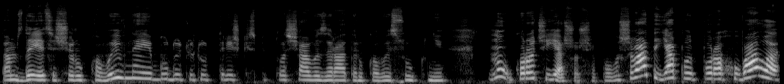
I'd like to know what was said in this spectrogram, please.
Там, здається, що рукави в неї будуть тут трішки з-під плаща визирати, рукави сукні. Ну, коротше, є що ще повишивати. Я порахувала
